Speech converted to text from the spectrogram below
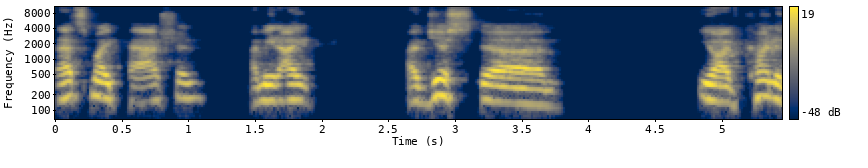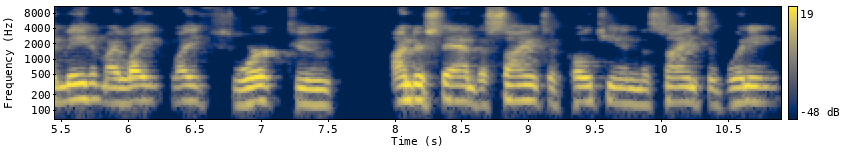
that's my passion. I mean, I I've just uh, you know I've kind of made it my life life's work to understand the science of coaching and the science of winning,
